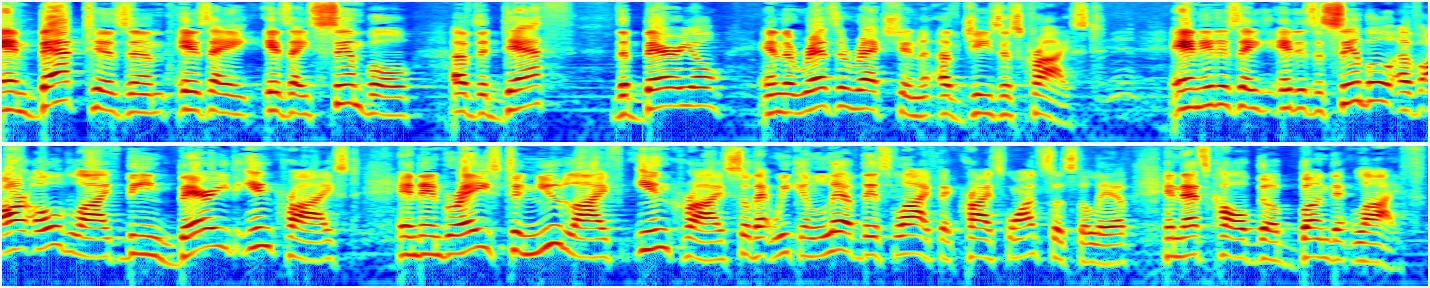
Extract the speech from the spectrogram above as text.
and baptism is a, is a symbol of the death, the burial, and the resurrection of Jesus Christ. And it is, a, it is a symbol of our old life being buried in Christ and then raised to new life in Christ so that we can live this life that Christ wants us to live. And that's called the abundant life.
